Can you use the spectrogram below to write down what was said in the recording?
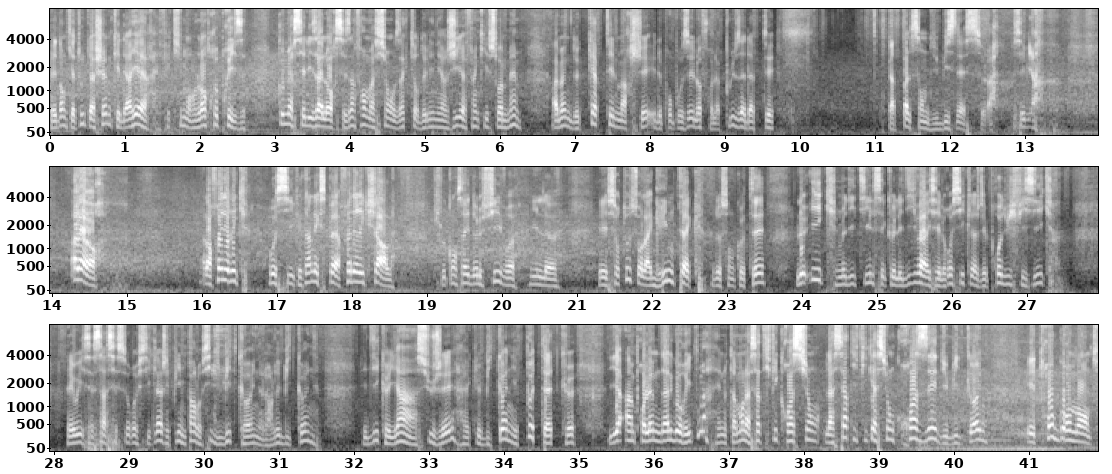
Et donc il y a toute la chaîne qui est derrière. Effectivement, l'entreprise commercialise alors ces informations aux acteurs de l'énergie afin qu'ils soient même à même de capter le marché et de proposer l'offre la plus adaptée. Ils pas le centre du business, cela. C'est bien. Alors, alors Frédéric aussi, qui est un expert, Frédéric Charles, je vous conseille de le suivre. Il est surtout sur la green tech de son côté. Le hic, me dit-il, c'est que les devices et le recyclage des produits physiques, et oui, c'est ça, c'est ce recyclage. Et puis il me parle aussi du Bitcoin. Alors le Bitcoin, il dit qu'il y a un sujet avec le Bitcoin et peut-être qu'il y a un problème d'algorithme et notamment la certification, la certification croisée du Bitcoin est trop gourmande,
